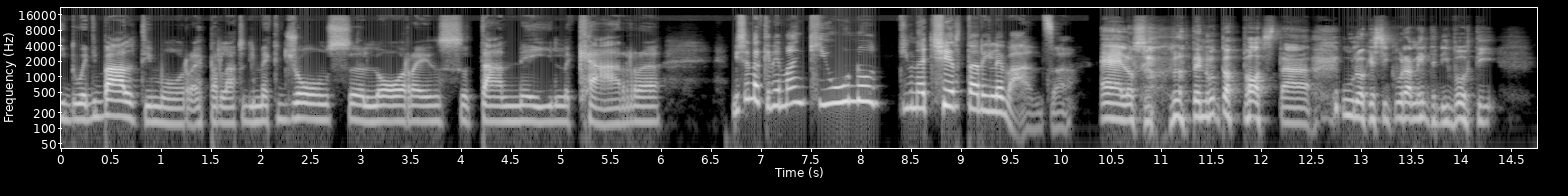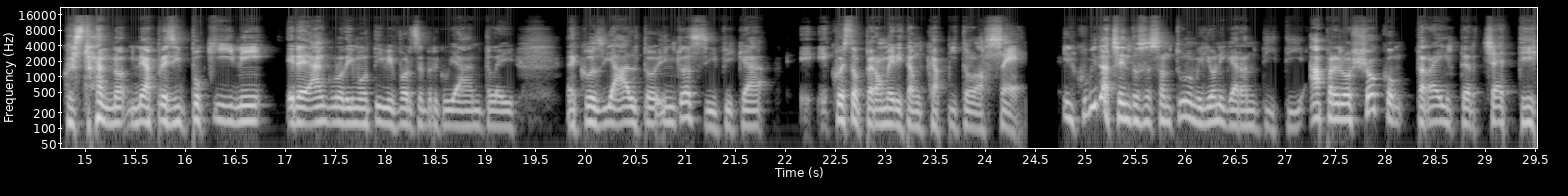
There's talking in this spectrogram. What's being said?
i due di Baltimore, hai parlato di Mac Jones, Lawrence, Tannehill, Carr. Mi sembra che ne manchi uno di una certa rilevanza. Eh, lo so, l'ho tenuto apposta. Uno che sicuramente di voti quest'anno ne ha presi pochini ed è anche uno dei motivi forse per cui Huntley è così alto in classifica e questo però merita un capitolo a sé. Il QB da 161 milioni garantiti apre lo show con tre intercetti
